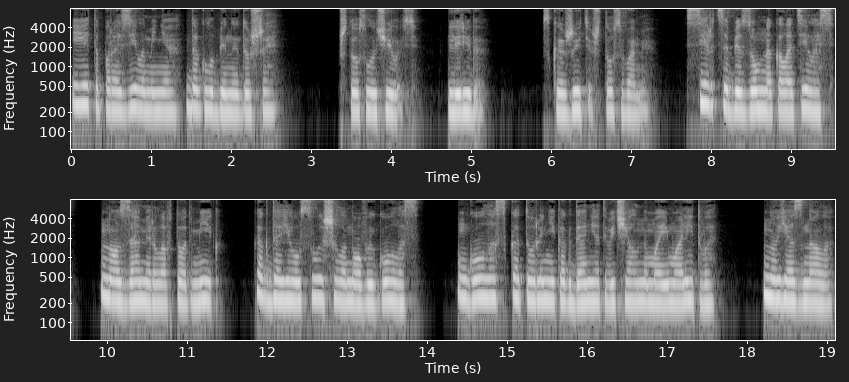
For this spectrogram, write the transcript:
И это поразило меня до глубины души. «Что случилось, Лирида? Скажите, что с вами?» Сердце безумно колотилось, но замерло в тот миг, когда я услышала новый голос. Голос, который никогда не отвечал на мои молитвы. Но я знала,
